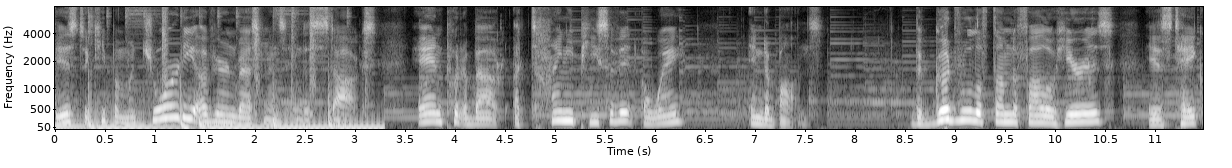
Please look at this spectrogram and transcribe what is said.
is to keep a majority of your investments into stocks and put about a tiny piece of it away into bonds. The good rule of thumb to follow here is is take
